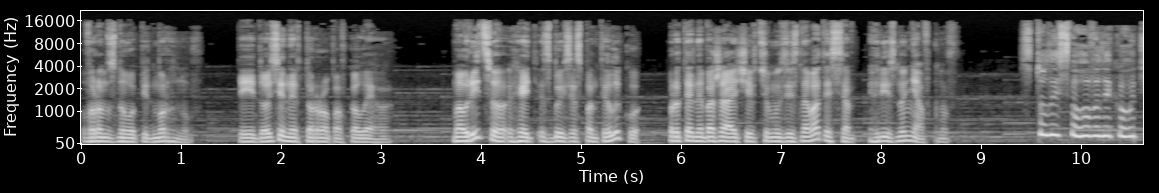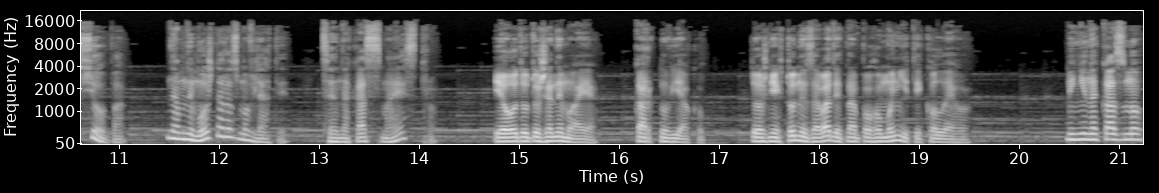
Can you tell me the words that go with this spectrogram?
Ворон знову підморгнув. Ти й досі не второпав, колего. Мауріцо геть збився з пантелику, проте, не бажаючи в цьому зізнаватися, грізно нявкнув. Столи свого великого цьоба. Нам не можна розмовляти. Це наказ маестро. Його тут уже немає, каркнув Якоб. Тож ніхто не завадить нам погомоніти, колего. Мені наказано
